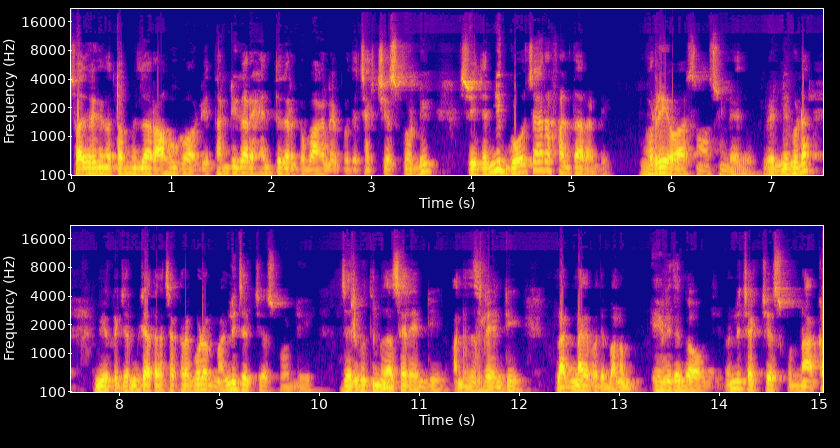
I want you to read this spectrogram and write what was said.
సో అదేవిధంగా తొమ్మిదిలో రాహు కాబట్టి తండ్రి గారి హెల్త్ కనుక బాగలేకపోతే చెక్ చేసుకోండి. సో ఇవన్నీ గోచార ఫలితాలండి. వర్రీ అవ్వాల్సిన అవసరం లేదు. ఇవన్నీ కూడా మీ యొక్క జన్మజాతక చక్రం కూడా మళ్ళీ చెక్ చేసుకోండి. జరుగుతున్న దశలు ఏంటి? అంత దశలు ఏంటి? లగ్నాధిపతి బలం ఏ విధంగా ఉంది? ఇవన్నీ చెక్ చేసుకున్నాక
